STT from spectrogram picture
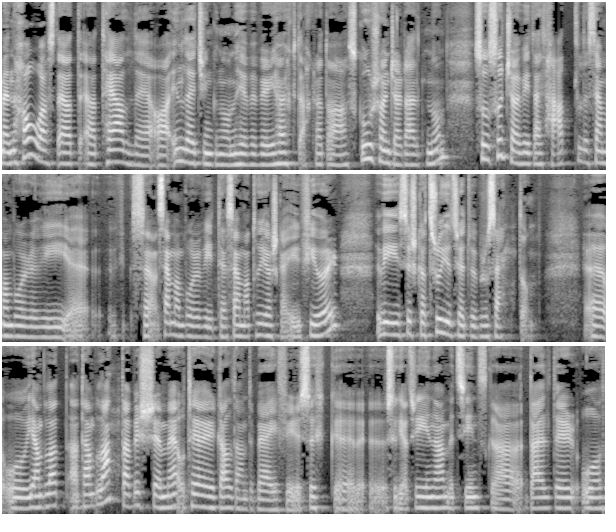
men hoast er at at tale av inledningen hon har vi høyt akkurat av skorsönjar delt någon så så kör vi et hall sammen bor vi uh, sammen bor vi til samme tjörska i fjør, vi cirka 33 procent og i ambulanta virksomhet, og det är galdande vei för psyk, psykiatrina, medicinska deilder og,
